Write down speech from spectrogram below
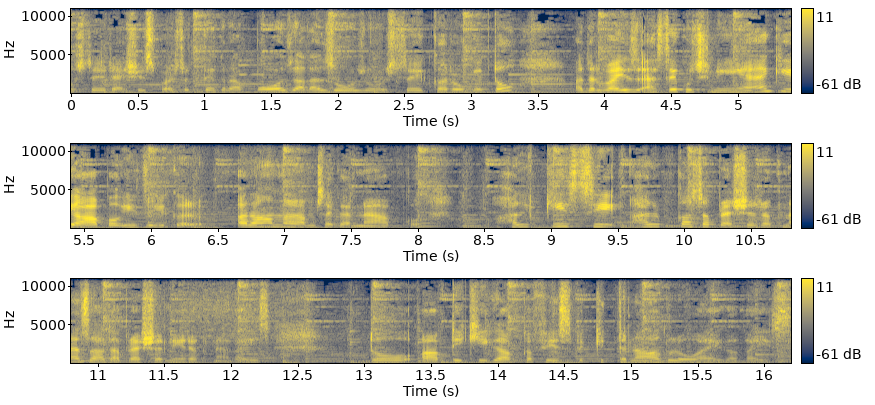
उससे रैशेस पड़ सकते हैं। अगर आप बहुत ज़्यादा ज़ोर ज़ोर से करोगे तो। अदरवाइज़ ऐसे कुछ नहीं है कि आप ईज़िली कर, आराम आराम से करना है आपको। हल्की सी, हल्का सा प्रेशर रखना है, ज़्यादा प्रेशर नहीं रखना है गाइस तो आप देखिएगा आपका फेस पे कितना ग्लो आएगा गाइस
